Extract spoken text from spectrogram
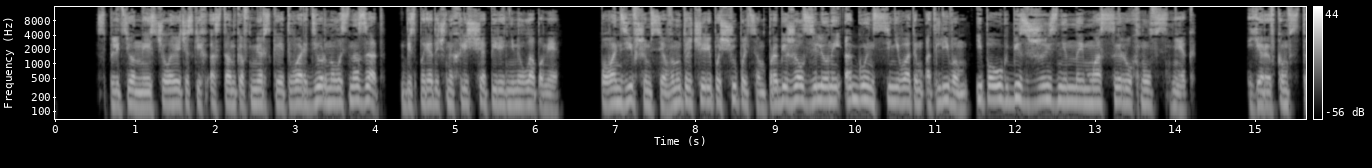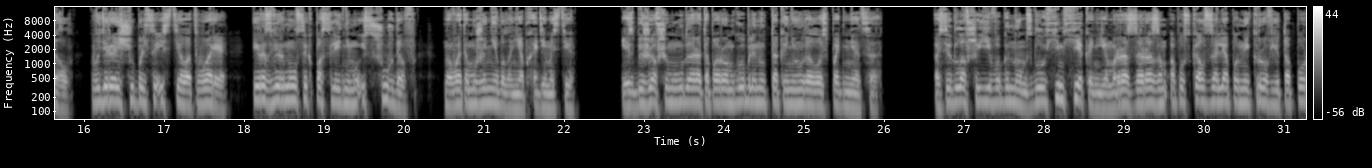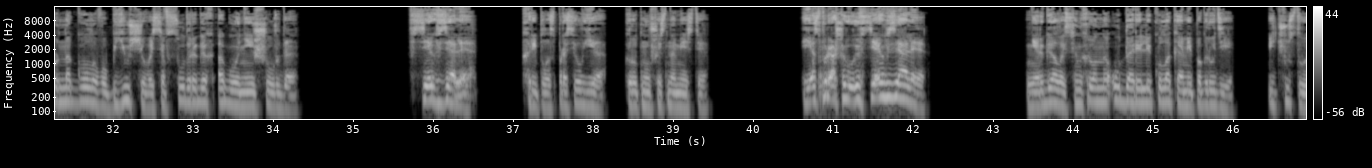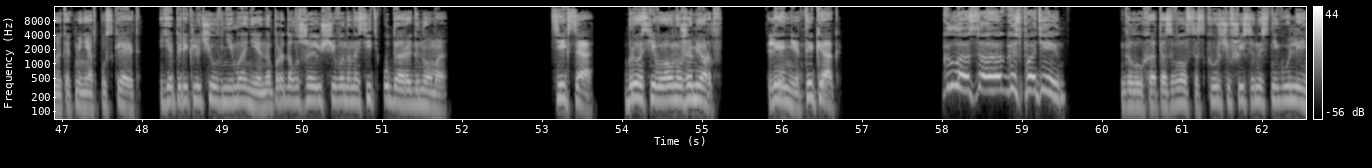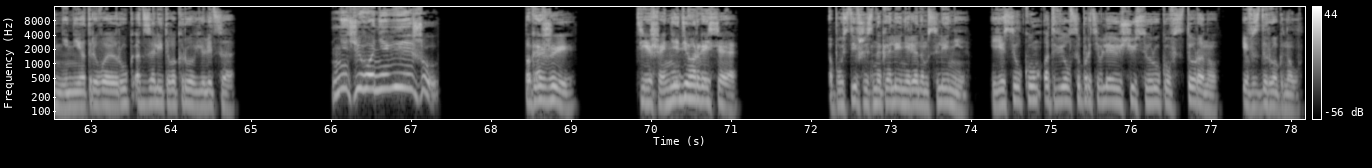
Сплетенная из человеческих останков мерзкая тварь дернулась назад, беспорядочно хлеща передними лапами. По вонзившимся внутрь черепа щупальцам пробежал зеленый огонь с синеватым отливом, и паук безжизненной массой рухнул в снег. Я рывком встал, выдирая щупальца из тела твари, и развернулся к последнему из шурдов, но в этом уже не было необходимости. Избежавшему удара топором гоблину так и не удалось подняться. Оседлавший его гном с глухим хеканьем раз за разом опускал заляпанный кровью топор на голову бьющегося в судорогах агонии Шурда. «Всех взяли?» — хрипло спросил я, крутнувшись на месте. «Я спрашиваю, всех взяли?» Нергалы синхронно ударили кулаками по груди, и, чувствуя, как меня отпускает, я переключил внимание на продолжающего наносить удары гнома. «Тикса! Брось его, он уже мертв! Ленни, ты как?» «Глаза, господин!» Глухо отозвался скорчившийся на снегу Ленни, не отрывая рук от залитого кровью лица. «Ничего не вижу!» «Покажи!» «Тише, не дергайся!» Опустившись на колени рядом с Ленни, я силком отвел сопротивляющуюся руку в сторону и вздрогнул.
